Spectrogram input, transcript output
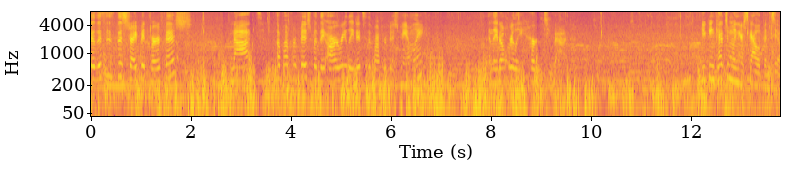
So this is the striped burrfish. Not a pufferfish, but they are related to the pufferfish family. And they don't really hurt too bad. You can catch them when you're scalloping too.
